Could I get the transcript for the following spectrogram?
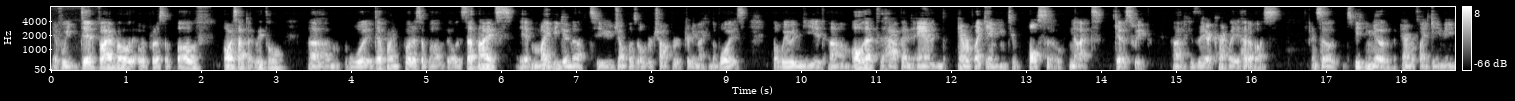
if we did 5-0, that would put us above Always Hot Lethal. Um, would definitely put us above Illidan's Death Knights. It might be good enough to jump us over Chopper, Dirty Mike, and the Boys, but we would need um, all that to happen and Amberflight Gaming to also not get a sweep because they are currently ahead of us. And so, speaking of Amberflight Gaming,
